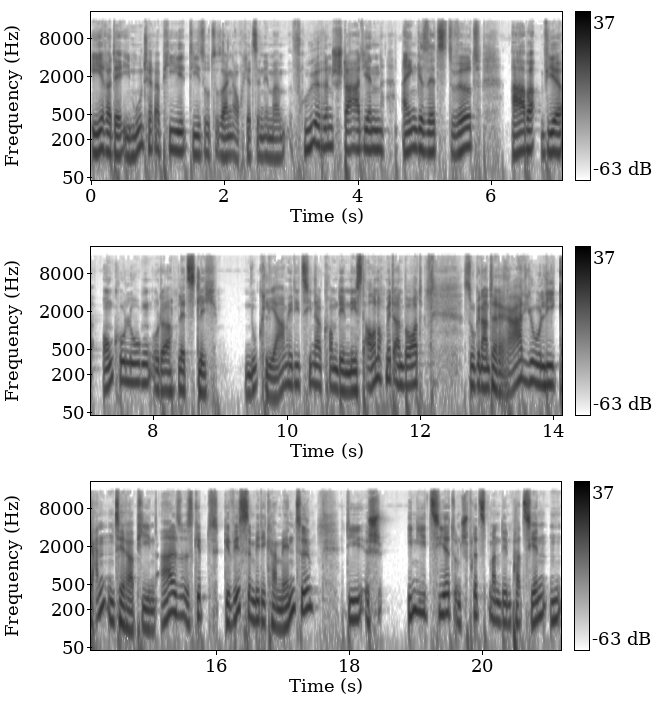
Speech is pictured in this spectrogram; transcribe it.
Ära der Immuntherapie, die sozusagen auch jetzt in immer früheren Stadien eingesetzt wird. Aber wir Onkologen oder letztlich Nuklearmediziner kommen demnächst auch noch mit an Bord. Sogenannte Radioligantentherapien. Also es gibt gewisse Medikamente, die injiziert und spritzt man den Patienten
